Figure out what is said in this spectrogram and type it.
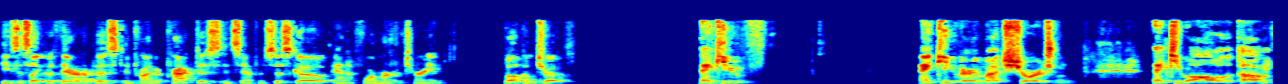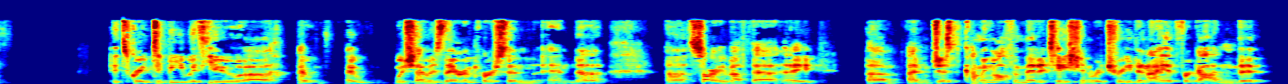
He's a psychotherapist in private practice in San Francisco and a former attorney. Welcome, Trip. Thank you. Thank you very much, George, and thank you all. Um, it's great to be with you. Uh, I, I wish I was there in person, and uh, uh, sorry about that. I, um, I'm just coming off a meditation retreat, and I had forgotten that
